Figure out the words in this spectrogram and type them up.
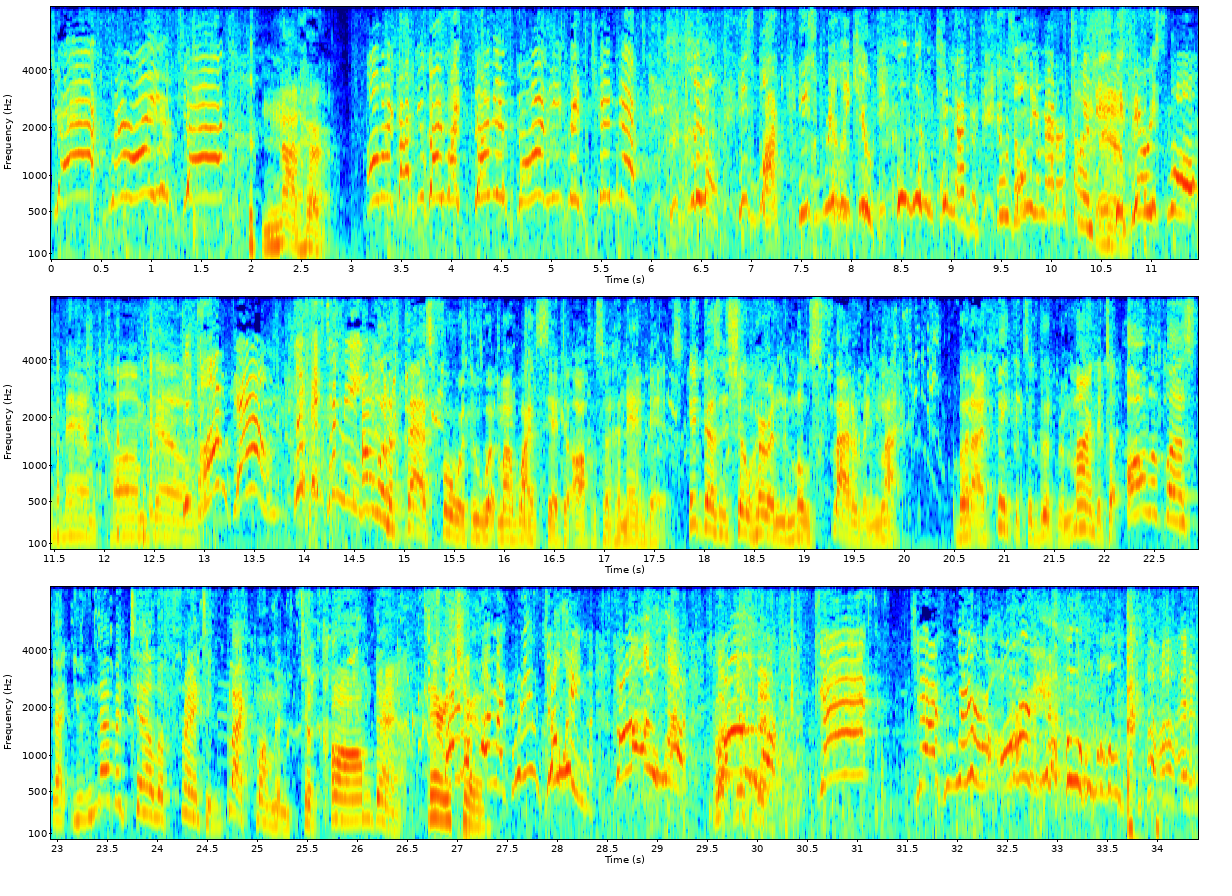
Jack, where are you, Jack? Not her. Oh my God, you guys, my son is gone. He's been kidnapped. He's little. He's black. He's really cute. Who wouldn't kidnap him? It was only a matter of time. He's very small. Ma'am, calm down. Just calm down. Listen to me. I'm going to fast forward through what my wife said to Officer Hernandez. It doesn't show her in the most flattering light. But I think it's a good reminder to all of us that you never tell a frantic black woman to calm down. Very I true. don't find my- what are you doing? Go! Go! Oh, yes, ma'am. Jack! Jack, where are you? Oh, God.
